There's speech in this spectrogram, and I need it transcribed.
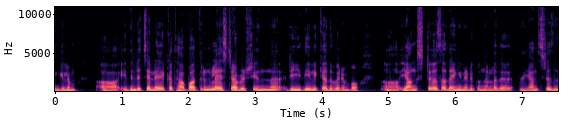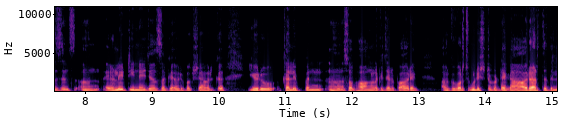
എങ്കിലും ഇതിന്റെ ചില കഥാപാത്രങ്ങളെ എസ്റ്റാബ്ലിഷ് ചെയ്യുന്ന രീതിയിലേക്ക് അത് വരുമ്പോൾ യങ്സ്റ്റേഴ്സ് അതെങ്ങനെ എടുക്കുന്നുള്ളത്? യങ്സ്റ്റേഴ്സ് ഇൻ സെൻസ് ഏർലി ടീനേജേഴ്സൊക്കെ ഒരു പക്ഷേ അവർക്ക് ഈ ഒരു കലിപ്പൻ സ്വഭാവങ്ങളൊക്കെ ചിലപ്പോൾ അവർ അവർക്ക് കുറച്ചും കൂടി ഇഷ്ടപ്പെട്ടേക്കാം. ആ ഒരു അർത്ഥത്തിൽ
